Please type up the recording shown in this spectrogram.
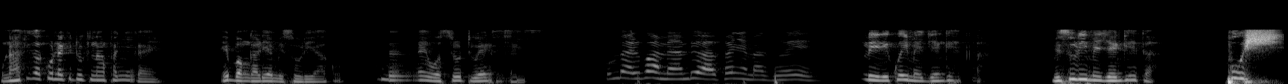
una hakika kuna kitu kinafanyika eh? hebu angalia misuli yako. Kumbe was to exercise. Kumbe alikuwa ameambiwa afanye mazoezi. Misuli ilikuwa imejengeka. Misuli imejengeka. Push.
